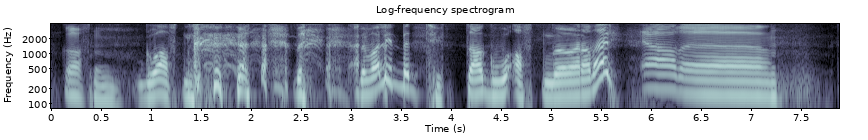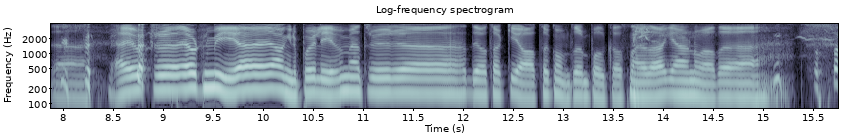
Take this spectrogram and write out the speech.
God aften. God aften. det, det var litt betutta god aften, det der. der. Ja, det jeg, har gjort, jeg har gjort mye jeg angrer på i livet, men jeg tror eh, det å takke ja til å komme til den podkasten her i dag, er noe av det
